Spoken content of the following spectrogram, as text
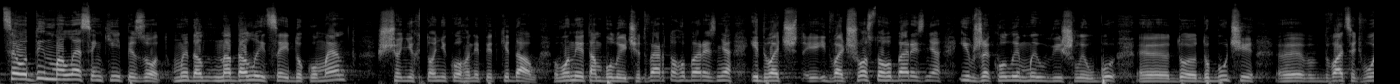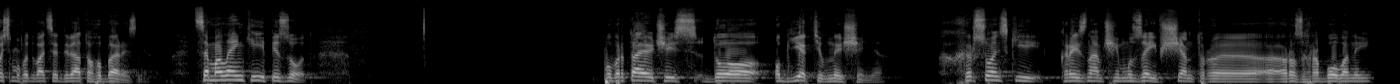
це один малесенький епізод. Ми надали цей документ, що ніхто нікого не підкидав. Вони там були і 4 березня, і 26 березня, і вже коли ми увійшли е, до, Бучі е, 28-29 березня. Це маленький епізод. Повертаючись до об'єктів нищення, Херсонський краєзнавчий музей вщент е, розграбований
